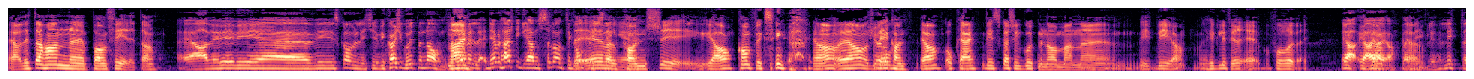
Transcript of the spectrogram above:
Ja, dette er han eh, på amfi, dette. Ja, vi, vi, vi, eh, vi skal vel ikke Vi kan ikke gå ut med navn. For det, er vel, det er vel helt i grenseland til Det er vel kanskje Ja, kampfiksing. Ja, ja, det kan Ja, OK. Vi skal ikke gå ut med navn, men vi, Ja, hyggelig fyr for øvrig. Ja, ja, ja. ja. Veldig ja. hyggelig. Litt,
